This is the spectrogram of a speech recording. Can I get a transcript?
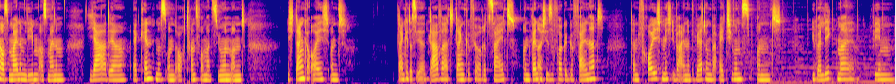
aus meinem Leben, aus meinem Jahr der Erkenntnis und auch Transformation. Und ich danke euch und danke, dass ihr da wart. Danke für eure Zeit. Und wenn euch diese Folge gefallen hat, dann freue ich mich über eine Bewertung bei iTunes und überlegt mal, wem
